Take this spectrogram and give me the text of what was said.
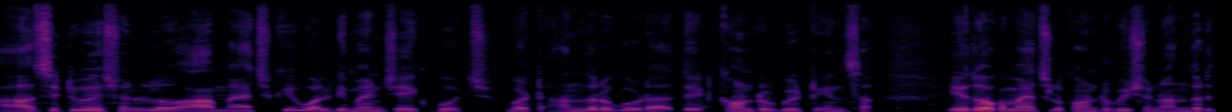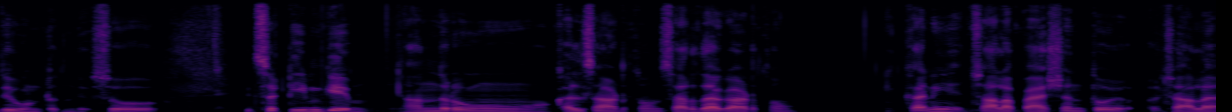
ఆ సిట్యుయేషన్‌లో ఆ మ్యాచ్‌కి వాళ్ళు డిమాండ్ చేయకపోవచ్చు. బట్ అందరూ కూడా దే కాంట్రిబ్యూట్ ఇన్ ఏదో ఒక మ్యాచ్‌లో కాంట్రిబ్యూషన్ అందరిది ఉంటుంది. So, it's a team game. అందరం కలిసి ఆడతాం. సరదాగా ఆడతాం. కానీ చాలా ప్యాషన్‌తో చాలా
